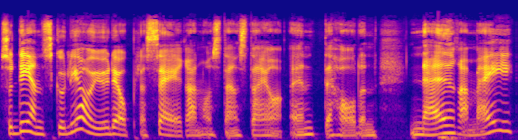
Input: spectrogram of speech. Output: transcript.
Så den skulle jag ju då placera någonstans där jag inte har den nära mig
